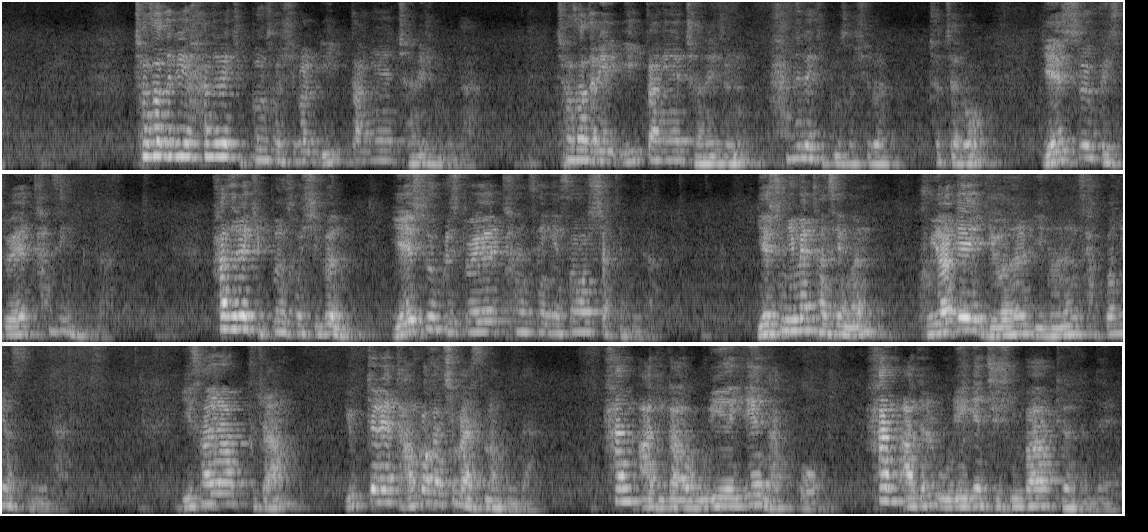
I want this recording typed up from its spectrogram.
천사들이 하늘의 기쁜 소식을 이 땅에 전해줍니다. 천사들이 이 땅에 전해준 하늘의 기쁜 소식은 첫째로 예수 그리스도의 탄생입니다. 하늘의 기쁜 소식은 예수 그리스도의 탄생에서 시작됩니다. 예수님의 탄생은 구약의 예언을 이루는 사건이었습니다. 이사야 9장 6절에 다음과 같이 말씀합니다. 한 아기가 우리에게 낳고 한 아들을 우리에게 주신 바 되었는데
